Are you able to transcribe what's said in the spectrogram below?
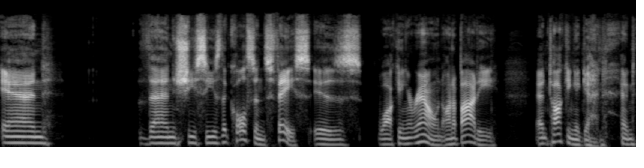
and then she sees that Coulson's face is walking around on a body and talking again. And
